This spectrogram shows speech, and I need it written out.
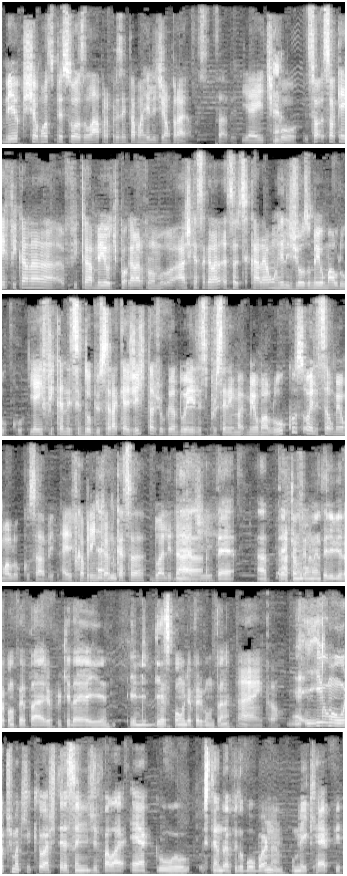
meio que chamou as pessoas lá para apresentar uma religião para elas, sabe? E aí, tipo, é. só, só que aí fica na. Fica meio, tipo, a galera falando, acho que essa galera, essa, esse cara é um religioso meio maluco. E aí fica nesse dúbio, será que a gente tá julgando eles por serem meio malucos ou eles são meio malucos, sabe? Aí ele fica brincando é, com essa dualidade. É, até, até, que no momento ele vira panfletário, porque daí ele responde a pergunta, né? É, então. É, e uma última que, que eu acho interessante de falar é o stand-up do Bob Burnham, o Make Happy.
